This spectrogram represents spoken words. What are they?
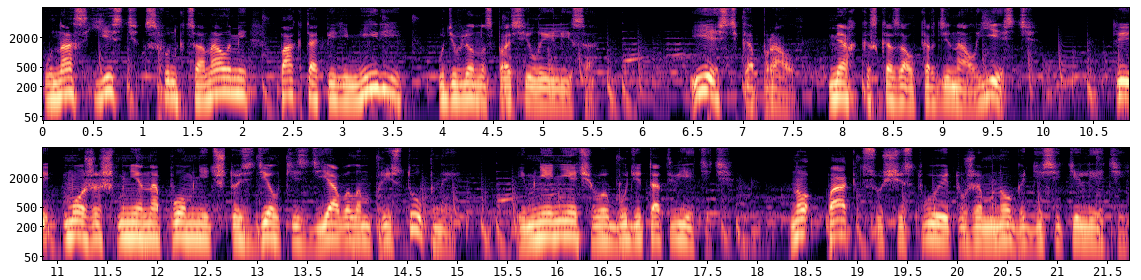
«У нас есть с функционалами пакт о перемирии?» — удивленно спросила Элиса. «Есть, капрал», — мягко сказал кардинал, — «есть. Ты можешь мне напомнить, что сделки с дьяволом преступны, и мне нечего будет ответить. Но пакт существует уже много десятилетий.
